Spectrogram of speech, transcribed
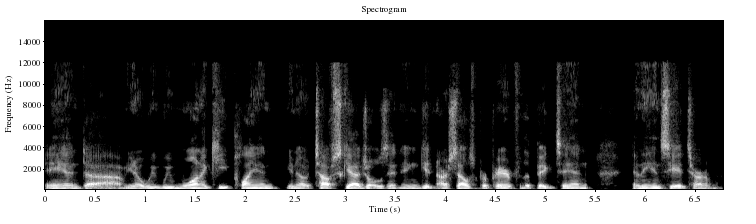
and uh, you know we we want to keep playing you know tough schedules and, and getting ourselves prepared for the Big Ten and the NCAA tournament.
